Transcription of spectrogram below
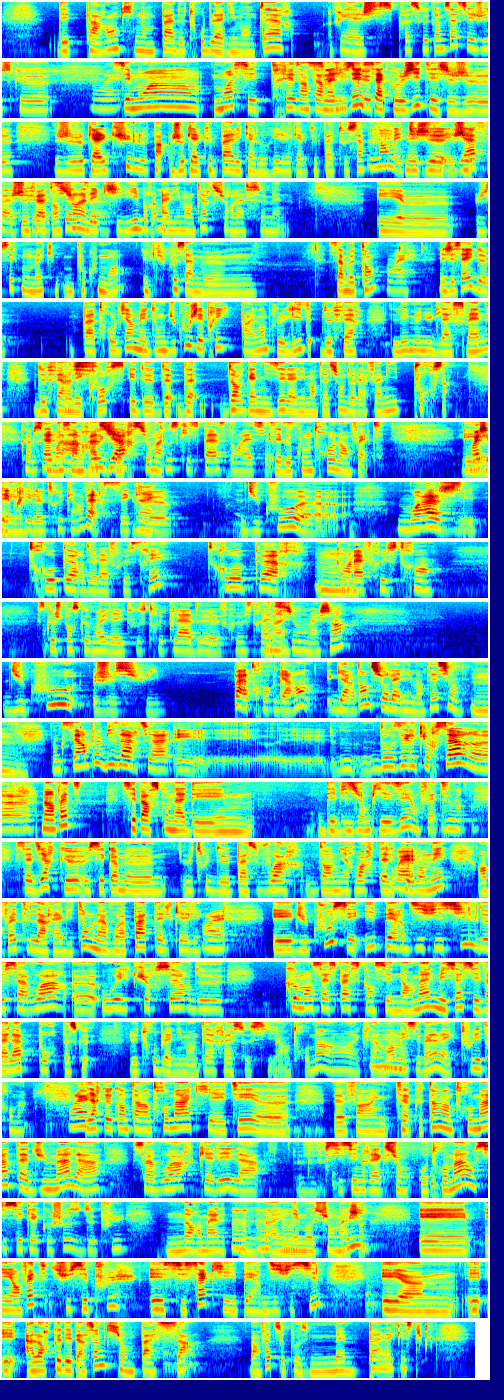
des parents qui n'ont pas de troubles alimentaires réagissent presque comme ça. C'est juste que Ouais. c'est moins. Moi, c'est très internalisé, que- ça cogite et je, je calcule. Enfin, je calcule pas les calories, je calcule pas tout ça. Non, mais, Mais tu fais je, gaffe à je, fais attention à l'assiette, euh, l'équilibre Mm. alimentaire sur la semaine. Et euh, je sais que mon mec beaucoup moins. Et du coup, ça me, ça me tend. Ouais. Et j'essaye de pas trop le dire, mais donc du coup, j'ai pris par exemple le lead de faire les menus de la semaine, de faire Oui. les courses et de, de- de- d'organiser l'alimentation de la famille pour ça. Comme Parce ça, moi, as ça un me rassure. regard sur Ouais. tout ce qui se passe dans l'assiette. C'est le contrôle en fait. Moi, j'ai pris le truc inverse. C'est que, du coup, euh, moi, j'ai trop peur de la frustrer, trop peur Mm. quand la frustrant. Parce que je pense que moi, il y a eu tout ce truc-là de frustration, machin. Du coup, je suis pas trop regardante, gardante sur l'alimentation. Mm. Donc c'est un peu bizarre, tu vois. Et euh, doser le curseur. euh, Mais en fait, c'est parce qu'on a des, des visions biaisées en fait. mm, C'est-à-dire que c'est comme euh, le truc de pas se voir dans le miroir tel Ouais. que l'on est. En fait, la réalité, on la voit pas telle qu'elle est. ouais. Et du coup, c'est hyper difficile de savoir euh, où est le curseur de comment ça se passe quand c'est normal. Mais ça, c'est valable pour. Parce que le trouble alimentaire reste aussi un trauma, hein, clairement, Mm. mais c'est valable avec tous les traumas. Ouais. C'est-à-dire que quand tu as un trauma qui a été. euh, euh, Enfin, que tu as un trauma, tu as du mal à savoir quelle est la. Si c'est une réaction au trauma ou si c'est quelque chose de plus normal que- Mm, mm, à une émotion, machin. Oui. Et, et en fait, tu sais plus. Et c'est ça qui est hyper difficile. Et, euh, et, et alors que des personnes qui n'ont pas ça, bah en fait, se posent même pas la question.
